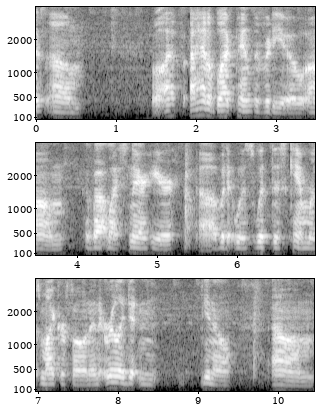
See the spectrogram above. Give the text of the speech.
guys. Um, well, I've, I had a Black Panther video um, about my snare here, uh, but it was with this camera's microphone, and it really didn't, you know, um,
